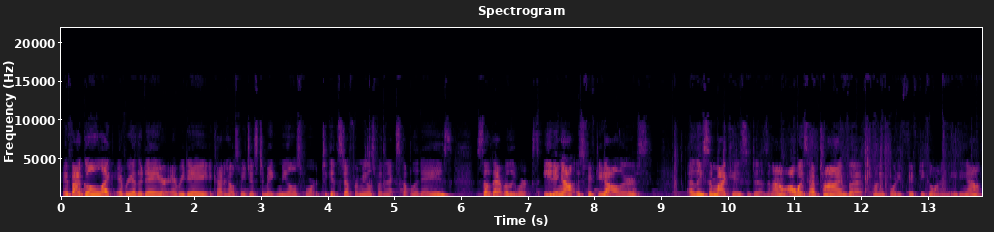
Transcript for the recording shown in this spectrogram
If I go like every other day or every day, it kind of helps me just to make meals for, to get stuff for meals for the next couple of days. So that really works. Eating out is $50. At least in my case it does. And I don't always have time, but 20, 40, 50 going and eating out.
